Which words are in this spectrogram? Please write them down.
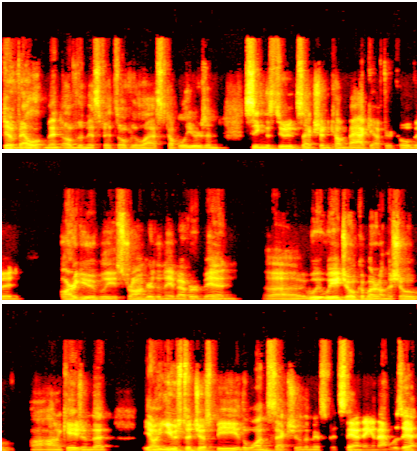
development of the misfits over the last couple of years, and seeing the student section come back after COVID, arguably stronger than they've ever been. Uh, we we joke about it on the show uh, on occasion that you know it used to just be the one section of the misfits standing, and that was it.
